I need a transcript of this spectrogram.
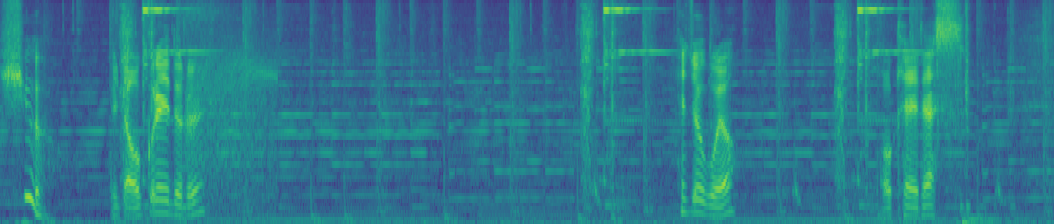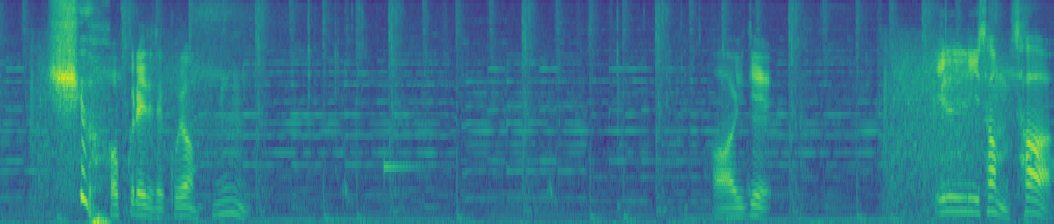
휴. 일단 업그레이드를 해주고요. 오케이 됐어. 휴 업그레이드 됐고요. 음. 아 이게 1, 2, 3, 4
